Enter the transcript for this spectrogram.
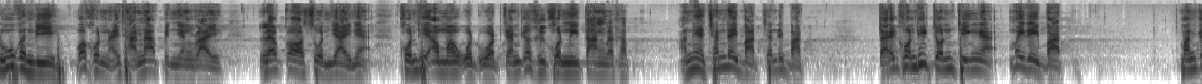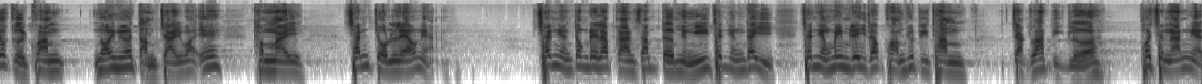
รู้กันดีว่าคนไหนฐานะเป็นอย่างไร แล้วก็ส่วนใหญ่เนี่ย คนที่เอามาอวดๆกันก็คือคนมีตังค์แหละครับ อันนี้ฉันได้บัตรฉันได้บัตร แต่คนที่จนจริงเนี่ยไม่ได้บัตร มันก็เกิดความน้อยเนื้อต่ำใจว่า เอ๊ะทำไมฉันจนแล้วเนี่ย ฉันยังต้องได้รับการซ้ำเติมอย่างนี้ ฉันยังได้ ฉันยังไม่ได้รับความยุติธรรมจากรัฐอีกเหรอ เพราะฉะนั้นเนี่ย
